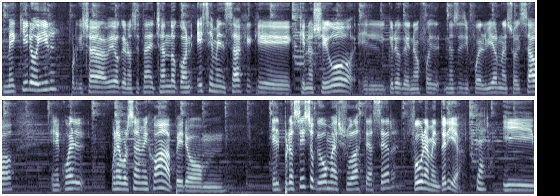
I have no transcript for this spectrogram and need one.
me quiero ir, porque ya veo que nos están echando, con ese mensaje que, que nos llegó, el, creo que no fue, no sé si fue el viernes o el sábado, en el cual una persona me dijo, ah, pero mm, el proceso que vos me ayudaste a hacer fue una mentoría. Claro. Y,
